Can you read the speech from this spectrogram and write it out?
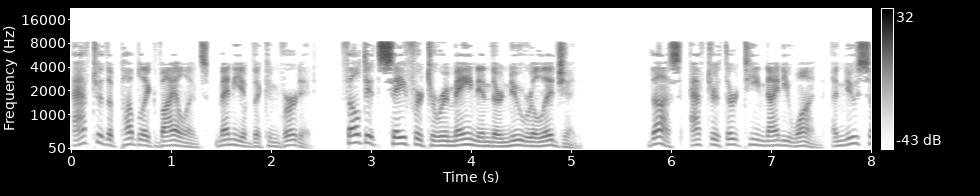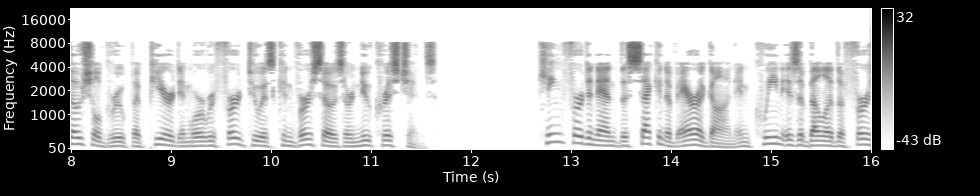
After the public violence, many of the converted felt it safer to remain in their new religion. Thus, after 1391, a new social group appeared and were referred to as conversos or New Christians. King Ferdinand II of Aragon and Queen Isabella I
